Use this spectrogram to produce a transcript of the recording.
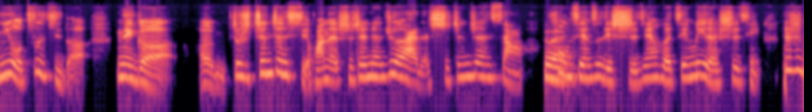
你有自己的那个，呃，就是真正喜欢的事，真正热爱的事，真正想奉献自己时间和精力的事情，就是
